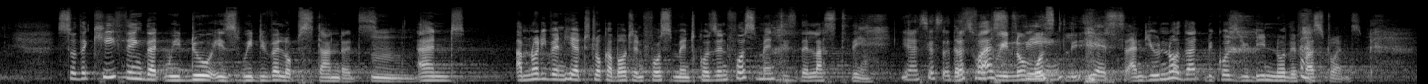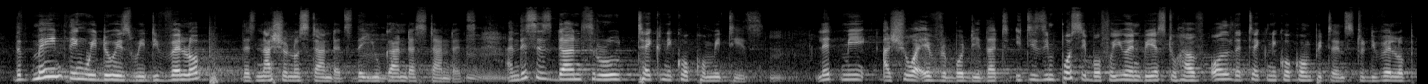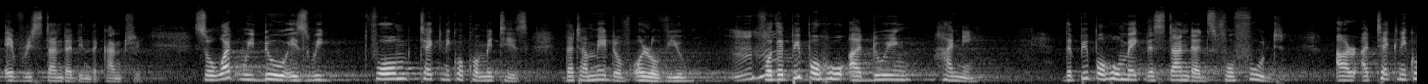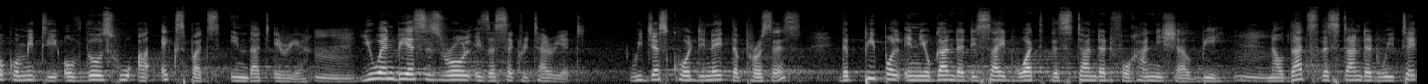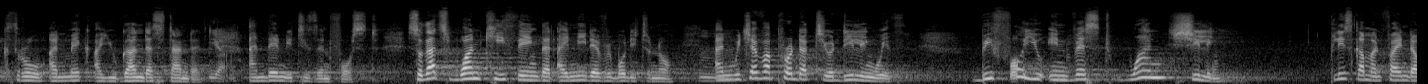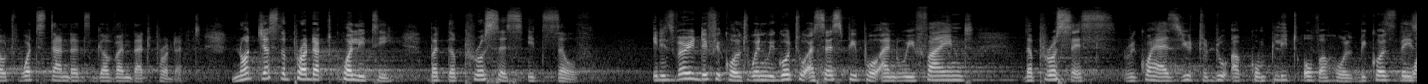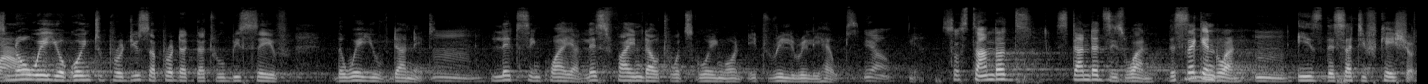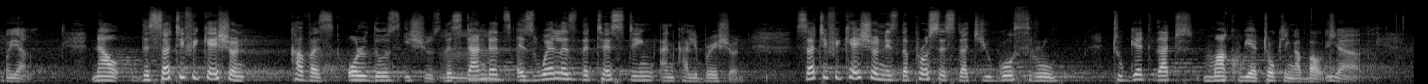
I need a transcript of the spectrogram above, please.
So the key thing that we do is we develop standards. Mm. And I'm not even here to talk about enforcement because enforcement is the last thing. Yes, yes, The that's what we know thing- mostly. Yes, and you know that because you didn't know the first ones. The main thing we do is we develop the national standards, the mm. Uganda standards. Mm. And this is done through technical committees. Mm. Let me assure everybody that it is impossible for UNBS to have all the technical competence to develop every standard in the country. So, what we do is we form technical committees that are made of all of you. Mm-hmm. For the people who are doing honey, the people who make the standards for food are a technical committee of those who are experts in that area. Mm. UNBS's role is a secretariat. We just coordinate the process. The people in Uganda decide what the standard for honey shall be. Mm. Now, that's the standard we take through and make a Uganda standard. Yeah. And then it is enforced. So, that's one key thing that I need everybody to know. Mm. And whichever product you're dealing with, before you invest one shilling, please come and find out what standards govern that product. Not just the product quality, but the process itself. It is very difficult when we go to assess people and we find the process requires you to do a complete overhaul because there's no way you're going to produce a product that will be safe the way you've done it. Mm. Let's inquire, let's find out what's going on. It really, really helps. Yeah. Yeah. So standards. Standards is one. The second mm. one mm. is the certification. Oh yeah. Now, the certification covers all those issues the standards as well as the testing and calibration. Certification is the process that you go through to get that mark we are talking about. Yeah.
